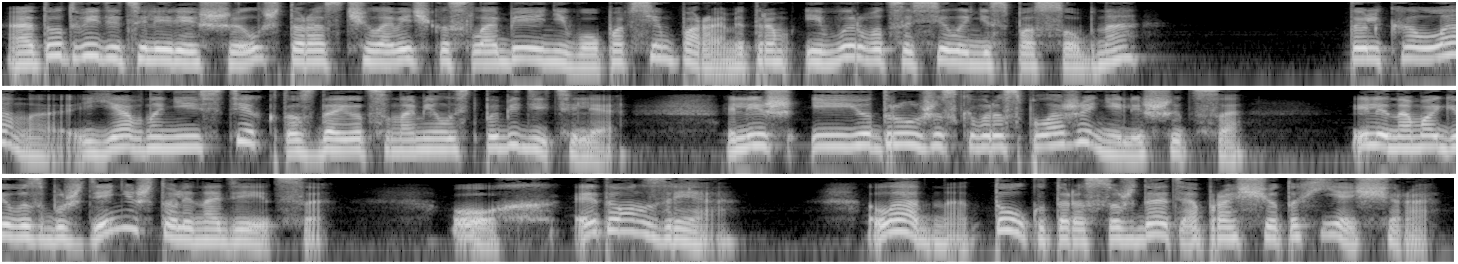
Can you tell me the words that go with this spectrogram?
А тут, видите ли, решил, что раз человечка слабее него по всем параметрам и вырваться силой не способна... Только Лана явно не из тех, кто сдается на милость победителя. Лишь и ее дружеского расположения лишится. Или на магию возбуждения, что ли, надеется? Ох, это он зря. Ладно, толку-то рассуждать о просчетах ящера —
